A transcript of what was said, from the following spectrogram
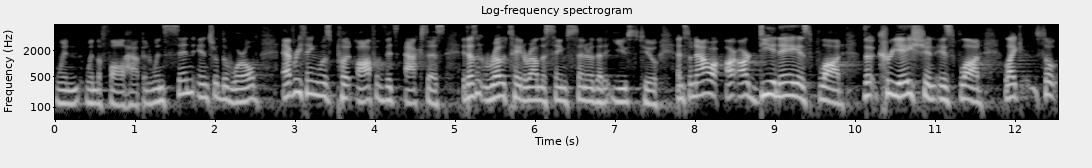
when, when the fall happened. When sin entered the world, everything was put off of its axis. It doesn't rotate around the same center that it used to. And so now our, our DNA is flawed. The creation is flawed. Like, so,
